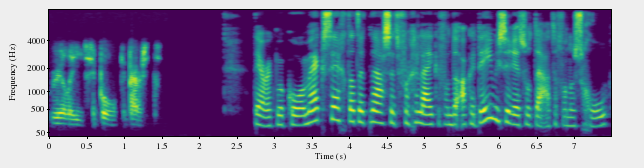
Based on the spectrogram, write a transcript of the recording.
really simple comparisons. Derek McCormack zegt dat het naast het vergelijken van de academische resultaten van een school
